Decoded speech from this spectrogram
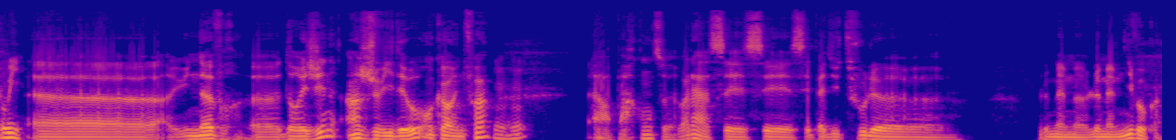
oui. une œuvre d'origine, un jeu vidéo encore une fois. Mmh Alors par contre, voilà, c'est pas du tout le, le, même, le même niveau quoi.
